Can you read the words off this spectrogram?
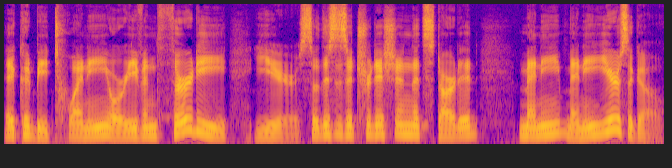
it could be 20 or even 30 years. So this is a tradition that started many, many years ago.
